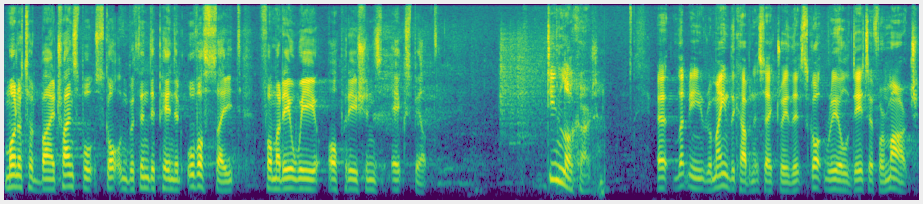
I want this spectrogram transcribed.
monitored by Transport Scotland with independent oversight from a railway operations expert. Dean Lockhart. Uh, let me remind the Cabinet Secretary that ScotRail data for March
